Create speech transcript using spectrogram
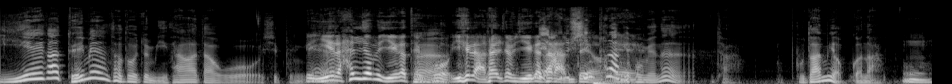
이해가 되면서도 좀 이상하다고 싶은 게 이해를 하려면 이해가 되고 이해를 안 하려면 이해가 잘 안 돼요. 심플하게 예. 보면은 자 부담이 없거나 음,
